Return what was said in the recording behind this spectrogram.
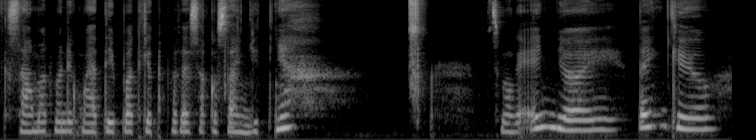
Selamat menikmati podcast podcast aku selanjutnya. Semoga enjoy. Thank you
